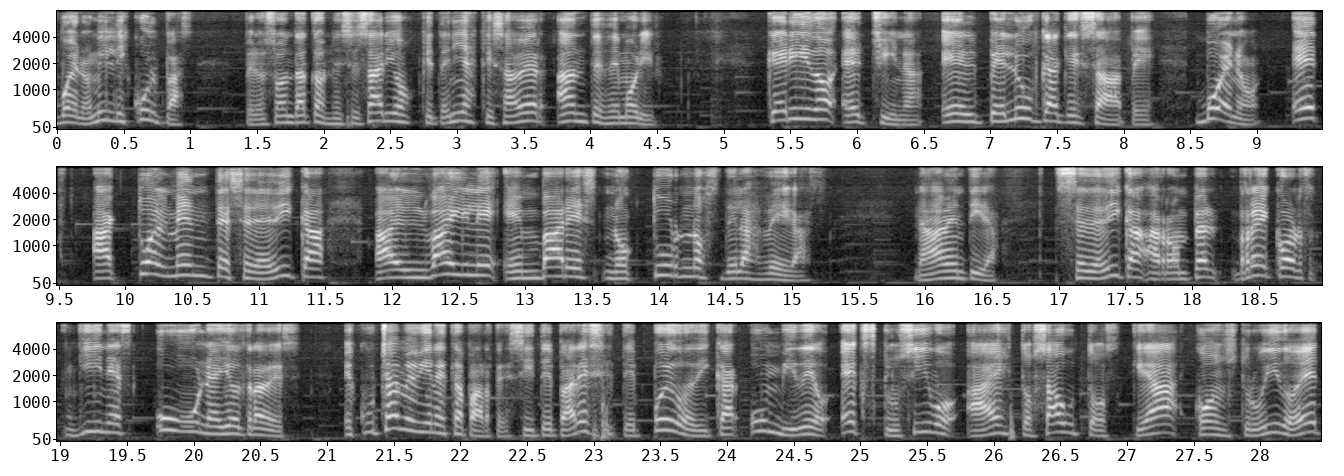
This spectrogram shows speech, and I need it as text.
Bueno, mil disculpas, pero son datos necesarios que tenías que saber antes de morir. Querido Ed China, el peluca que sape. Bueno, Ed actualmente se dedica al baile en bares nocturnos de Las Vegas. Nada mentira, se dedica a romper récords Guinness una y otra vez. Escúchame bien esta parte, si te parece te puedo dedicar un video exclusivo a estos autos que ha construido Ed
